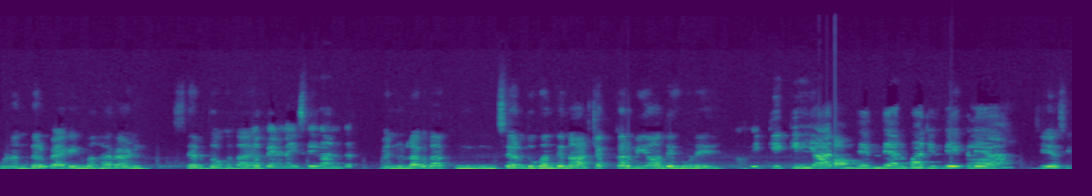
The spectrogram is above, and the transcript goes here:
ਹੁਣ ਅੰਦਰ ਪੈ ਗਈ ਮਹਾਰਾਣੀ ਸਿਰ ਦੁਖਦਾ ਤਾਂ ਪੈਣਾ ਹੀ ਸੀਗਾ ਅੰਦਰ। ਮੈਨੂੰ ਲੱਗਦਾ ਅਮ, ਸਿਰ ਦੁਖਣ ਦੇ ਨਾਲ ਚੱਕਰ ਵੀ ਆਉਂਦੇ ਹੋਣੇ। ਇੱਕ ਇੱਕ ਹਜ਼ਾਰ ਦਿੰਦੇ ਆ ਨੂੰ ਭਾਜੀ ਨੂੰ ਦੇਖ ਲਿਆ। ਜੇ ਅਸੀਂ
